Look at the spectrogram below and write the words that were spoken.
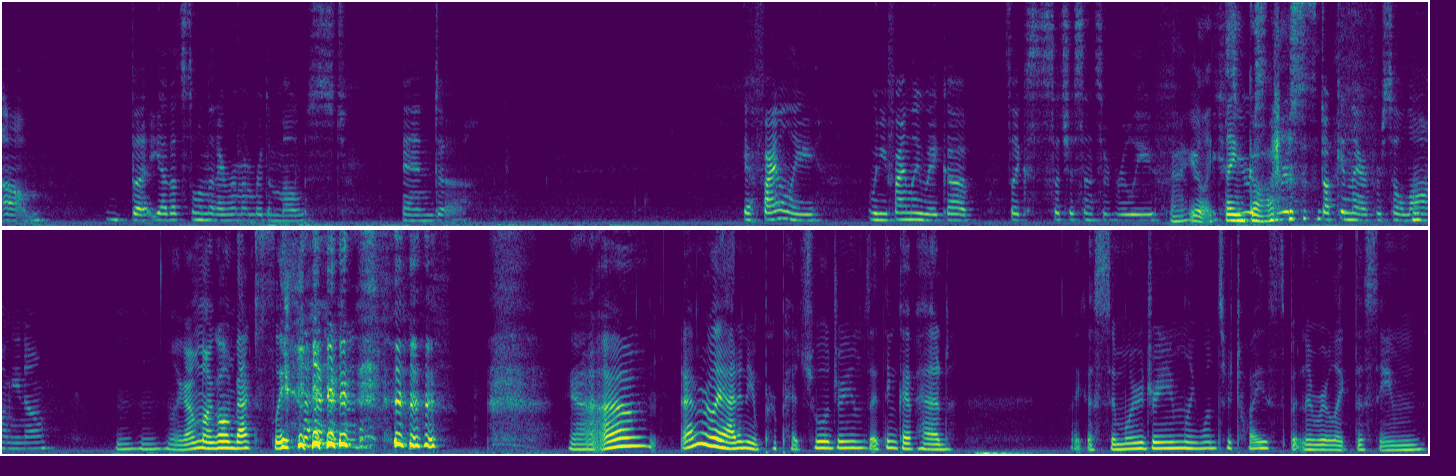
um, but yeah, that's the one that I remember the most, and uh, yeah, finally, when you finally wake up, it's like such a sense of relief. Yeah, you're like, thank you were, God. You were stuck in there for so long, you know? Hmm Like I'm not going back to sleep. yeah, um, I haven't really had any perpetual dreams. I think I've had like a similar dream like once or twice, but never like the same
